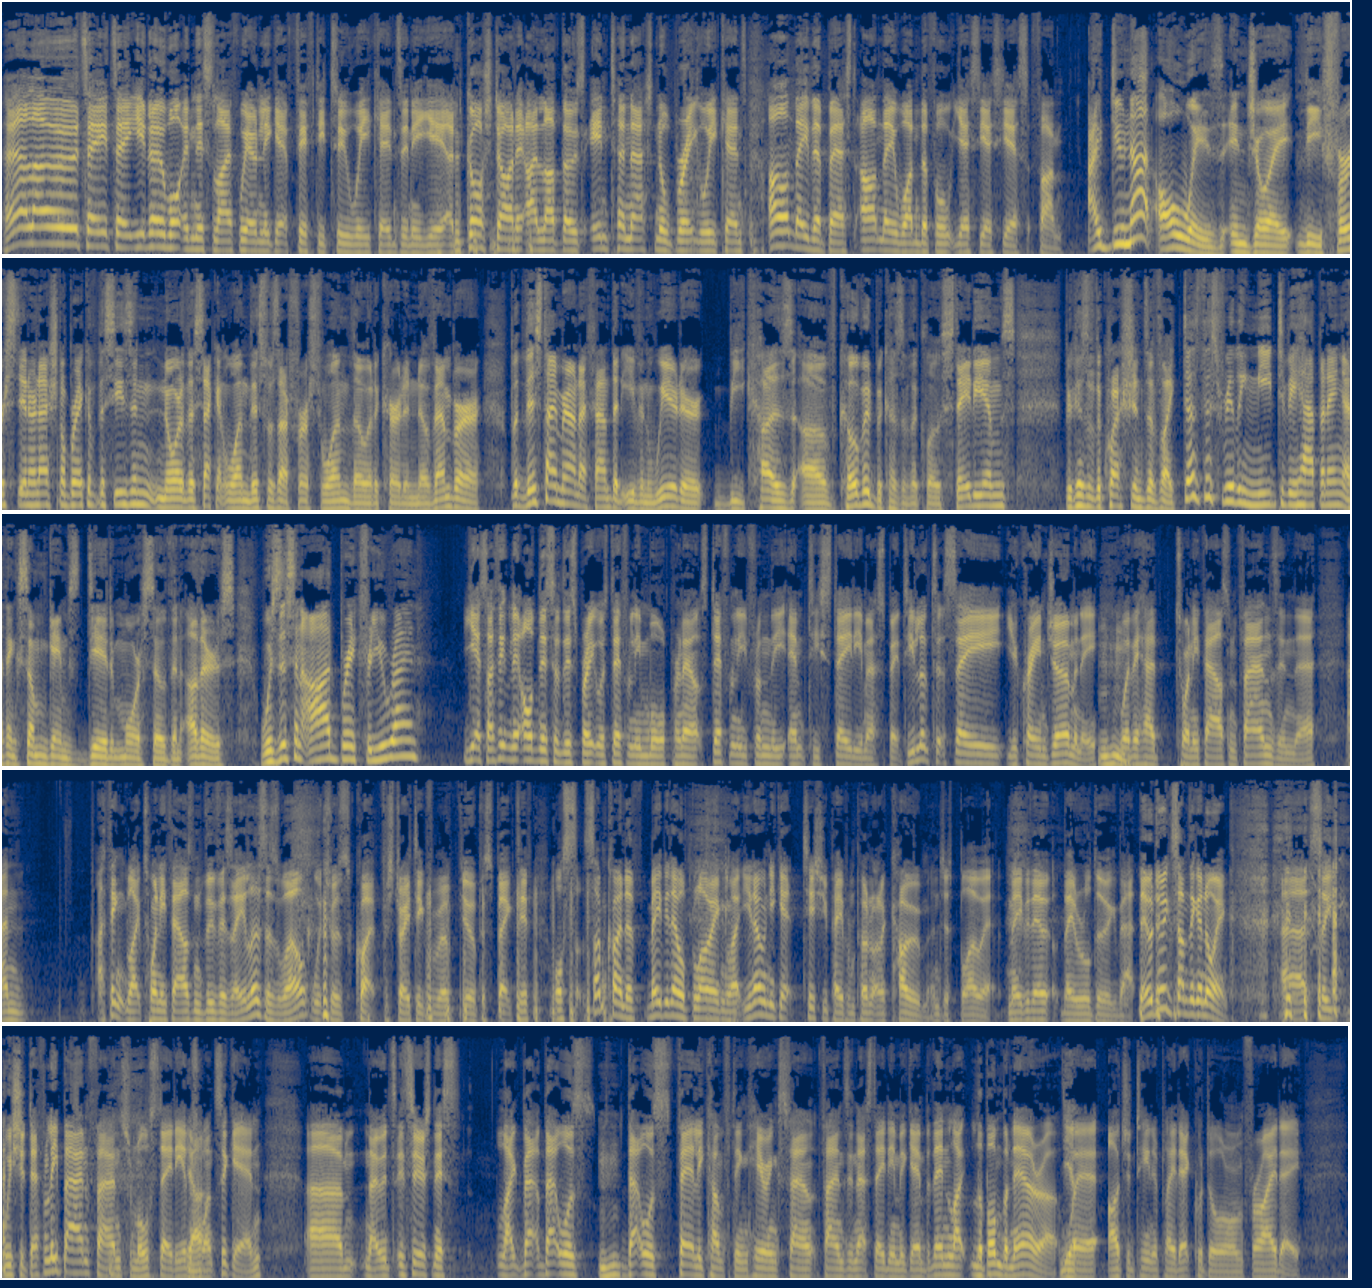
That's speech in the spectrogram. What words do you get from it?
Hello, Tate. You know what? In this life, we only get 52 weekends in a year. And gosh darn it, I love those international break weekends. Aren't they the best? Aren't they wonderful? Yes, yes, yes, fun. I do not always enjoy the first international break of the season, nor the second one. This was our first one, though it occurred in November. But this time around, I found that even weirder because of COVID, because of the closed stadiums, because of the questions of like, does this really need to be happening? I think some games did more so than others. Was this an odd break for you, Ryan? Yes, I think the oddness of this break was definitely more pronounced, definitely from the empty stadium aspect. You looked at, say, Ukraine, Germany, mm-hmm. where they had 20,000 fans in there, and I think like 20,000 vuvuzelas as well, which was quite frustrating from a viewer perspective. Or s- some kind of, maybe they were blowing, like, you know, when you get tissue paper and put it on a comb and just blow it. Maybe they, they were all doing that. They were doing something annoying. Uh, so we should definitely ban fans from all stadiums Yeah. once again. Um, no, in, in seriousness, like that, that was that was fairly comforting hearing fan, fans in that stadium again. But then, like La Bombonera, Yep. where Argentina played Ecuador on Friday,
